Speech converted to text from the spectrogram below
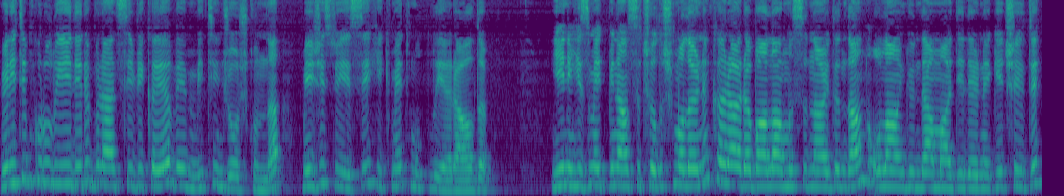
Yönetim Kurulu üyeleri Bülent Sivrikaya ve Metin Coşkun'la Meclis üyesi Hikmet Mutlu yer aldı. Yeni hizmet binası çalışmalarının karara bağlanmasının ardından olağan gündem maddelerine geçildi.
